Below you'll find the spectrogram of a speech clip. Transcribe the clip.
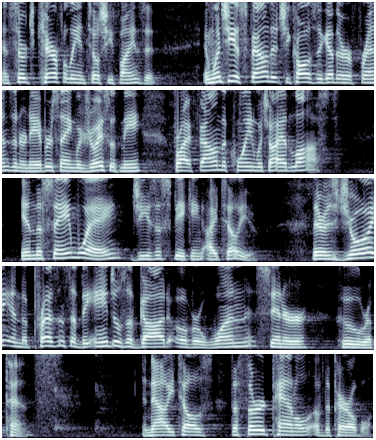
and search carefully until she finds it? And when she has found it, she calls together her friends and her neighbors, saying, Rejoice with me, for I found the coin which I had lost. In the same way, Jesus speaking, I tell you, there is joy in the presence of the angels of God over one sinner who repents. And now he tells the third panel of the parable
